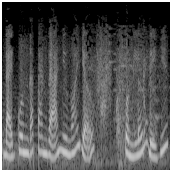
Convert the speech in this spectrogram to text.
đại quân đã tan rã như ngói dở. Phần lớn bị giết,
